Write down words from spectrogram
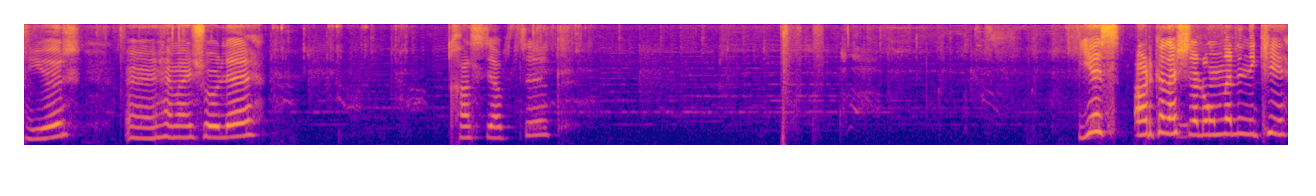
Hayır. Ee, hemen şöyle kas yaptık. Yes arkadaşlar onların iki.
